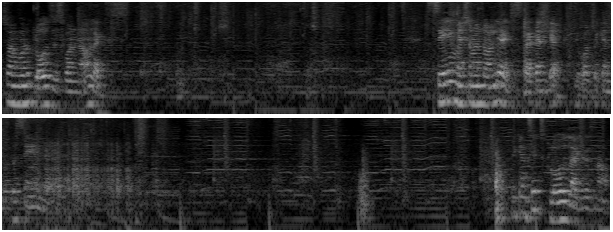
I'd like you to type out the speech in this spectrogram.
So I'm going to close this one now like this. Same measurement only I just cut and kept. You also can do the same can see it's closed like this now.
